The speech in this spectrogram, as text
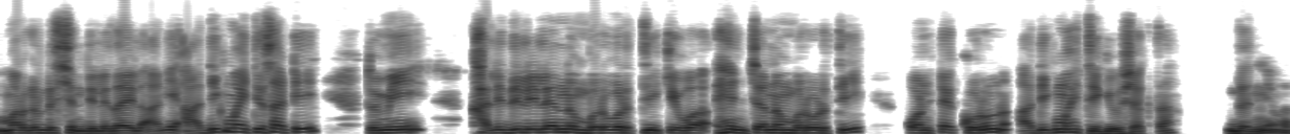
मार्गदर्शन दिले जाईल. आणि अधिक माहितीसाठी तुम्ही खाली दिलेल्या नंबरवरती किंवा ह्यांच्या नंबरवरती कॉन्टॅक्ट करून अधिक माहिती घेऊ शकता. धन्यवाद.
